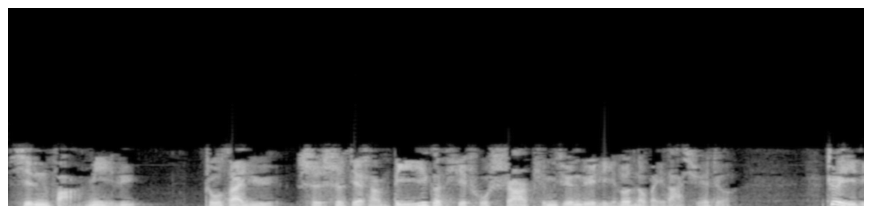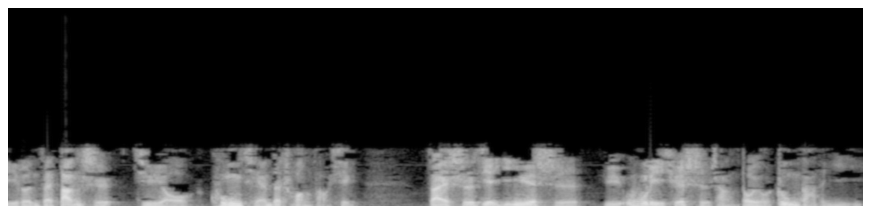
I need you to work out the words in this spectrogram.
心法密律。朱载堉是世界上第一个提出十二平均律理论的伟大学者。这一理论在当时具有空前的创造性，在世界音乐史与物理学史上都有重大的意义。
